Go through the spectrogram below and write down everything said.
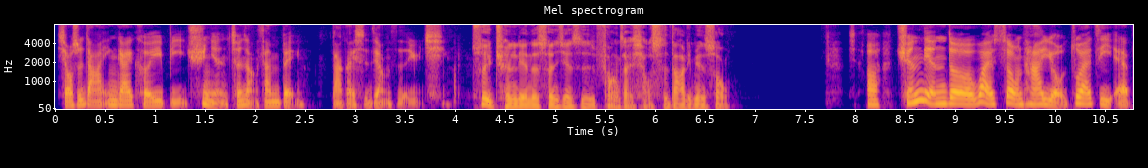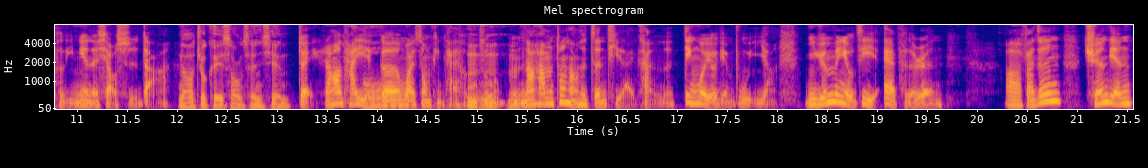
小时达应该可以比去年成长三倍，大概是这样子的预期。所以全联的生鲜是放在小时达里面送。呃，全联的外送它有坐在自己 App 里面的小时达，然后就可以送生鲜。对，然后它也跟外送平台合作，哦、嗯，嗯，嗯，然后他们通常是整体来看的定位有点不一样。你原本有自己 App 的人，啊、呃，反正全联。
